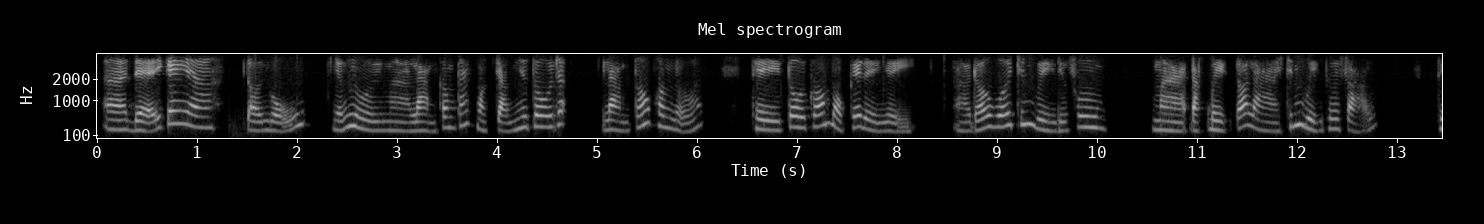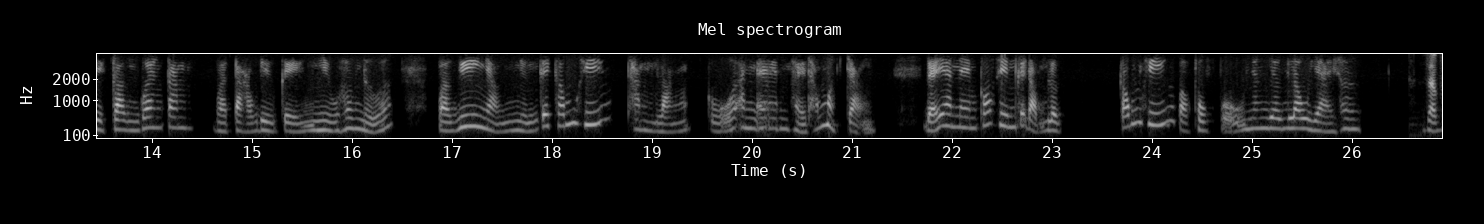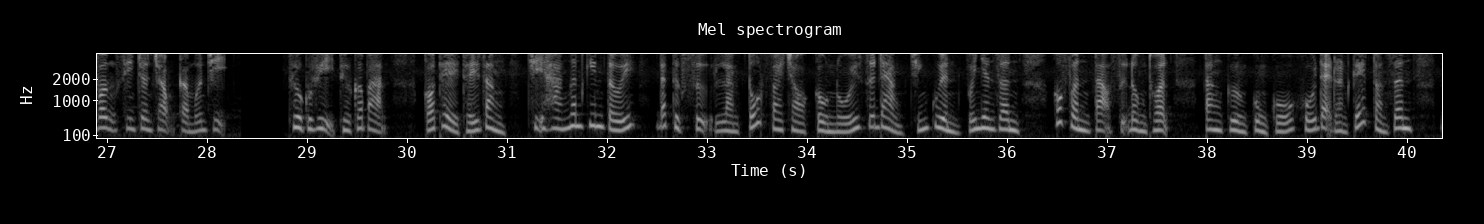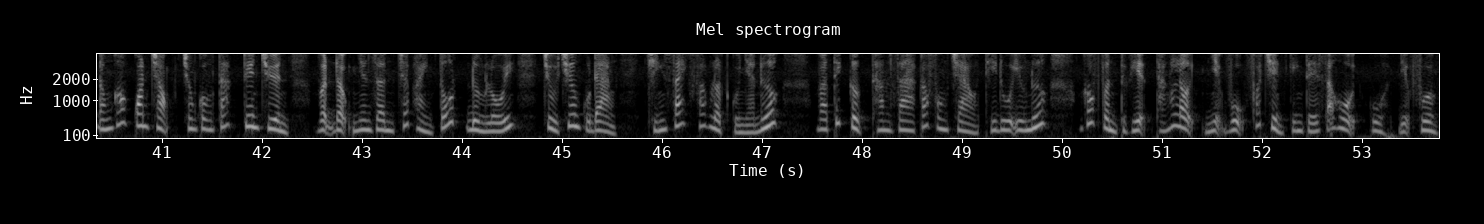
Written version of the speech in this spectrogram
À, để cái à, đội ngũ những người mà làm công tác mặt trận như tôi đó làm tốt hơn nữa thì tôi có một cái đề nghị à, đối với chính quyền địa phương mà đặc biệt đó là chính quyền cơ sở thì cần quan tâm và tạo điều kiện nhiều hơn nữa và ghi nhận những cái cống hiến thầm lặng của anh em hệ thống mặt trận để anh em có thêm cái động lực cống hiến và phục vụ nhân dân lâu dài hơn. Dạ vâng, xin trân trọng cảm ơn chị. Thưa quý vị, thưa các bạn, có thể thấy rằng chị Hà Ngân Kim Tới đã thực sự làm tốt vai trò cầu nối giữa Đảng, chính quyền với nhân dân, góp phần tạo sự đồng thuận, tăng cường củng cố khối đại đoàn kết toàn dân, đóng góp quan trọng trong công tác tuyên truyền, vận động nhân dân chấp hành tốt đường lối, chủ trương của Đảng, chính sách pháp luật của nhà nước và tích cực tham gia các phong trào thi đua yêu nước, góp phần thực hiện thắng lợi nhiệm vụ phát triển kinh tế xã hội của địa phương.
